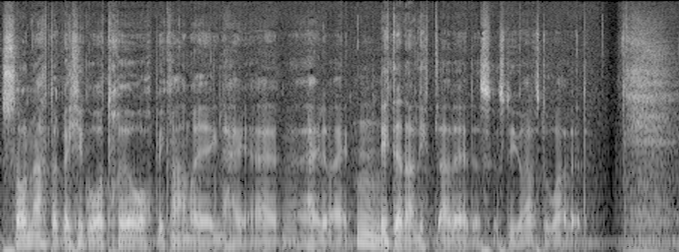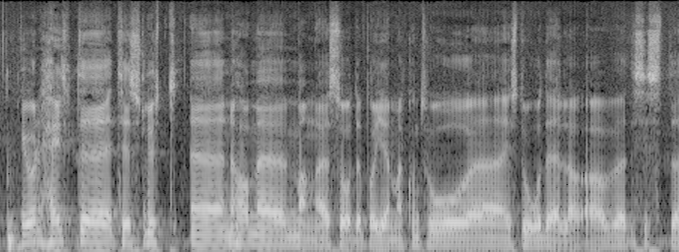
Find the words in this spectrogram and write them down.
Sånn at dere ikke går og trør oppi hverandre egentlig he, hele veien. Mm. Litt det der lille vedet skal styre det store vedet. Jon, helt uh, til slutt. Uh, nå har vi mange sittet på hjemmekontor uh, i store deler av det siste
